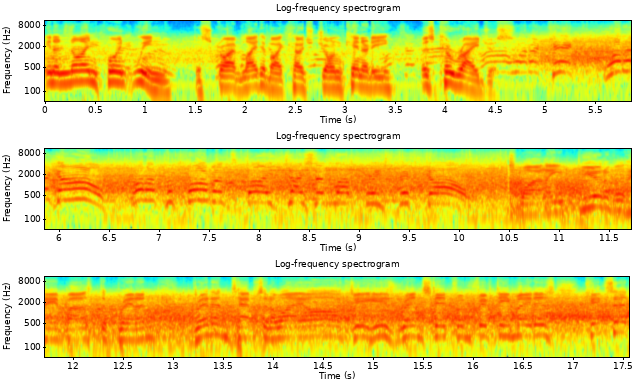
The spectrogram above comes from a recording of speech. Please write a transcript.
in a nine-point win, described later by coach John Kennedy as courageous. what a kick! What a goal! What a performance by Jason Love for his fifth goal! Wiley, beautiful hand pass to Brennan. Brennan taps it away. Oh, gee, here's Wrensted from 50 metres. Kicks it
